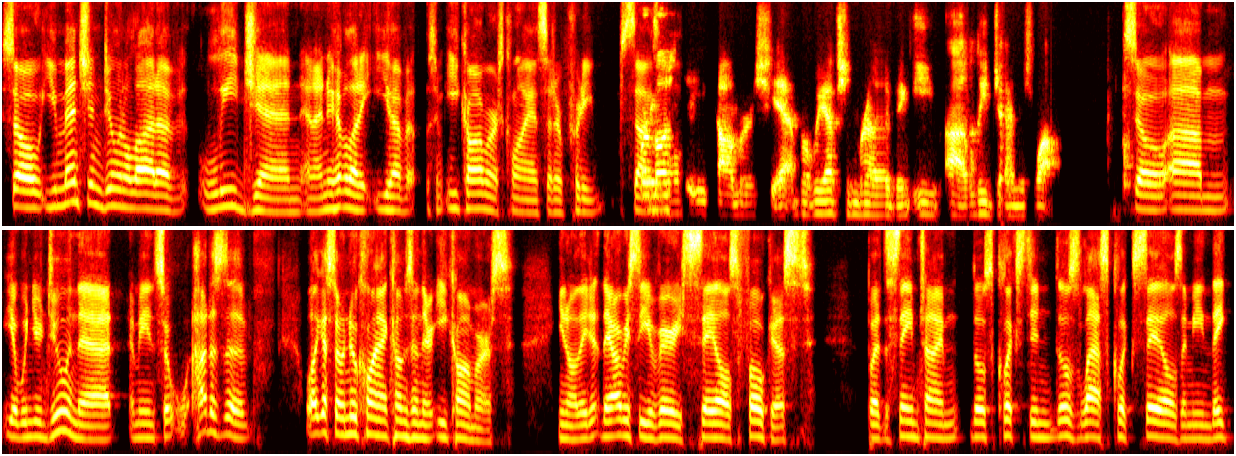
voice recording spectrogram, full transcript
So you mentioned doing a lot of lead gen, and I know you have a lot of you have some e-commerce clients that are pretty sizable. We're mostly e-commerce, yeah, but we have some really big e uh, lead gen as well. So um, yeah, when you're doing that, I mean, so how does the well, I guess so a new client comes in their e-commerce, you know, they they obviously are very sales focused, but at the same time, those clicks didn't those last click sales, I mean, they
